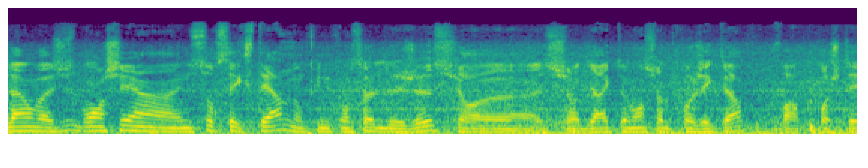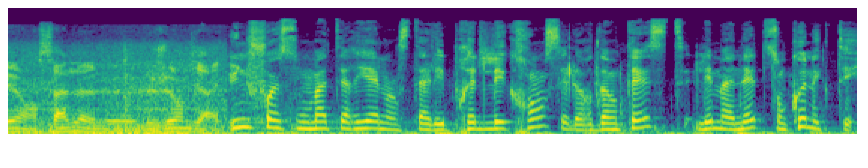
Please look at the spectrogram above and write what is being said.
Là on va juste brancher une source externe, donc une console de jeu sur, euh, sur, directement sur le projecteur pour pouvoir projeter en salle le, jeu en direct. Une fois son matériel installé près de l'écran, c'est l'heure d'un test, les manettes sont connectées.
